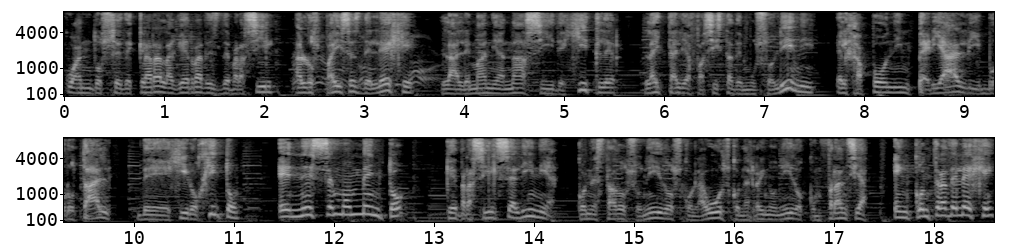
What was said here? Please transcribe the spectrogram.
cuando se declara la guerra desde Brasil a los países del eje, la Alemania nazi de Hitler, la Italia fascista de Mussolini, el Japón imperial y brutal de Hirohito, en ese momento que Brasil se alinea con Estados Unidos, con la URSS, con el Reino Unido, con Francia, en contra del eje,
